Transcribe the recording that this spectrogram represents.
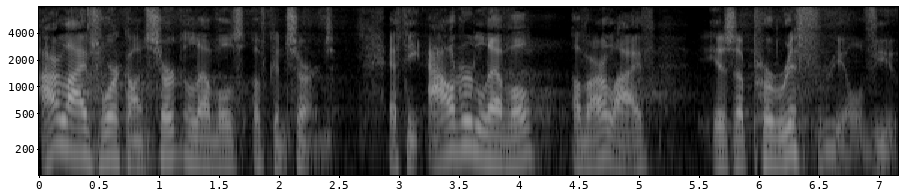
Our lives work on certain levels of concerns. At the outer level of our life is a peripheral view.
